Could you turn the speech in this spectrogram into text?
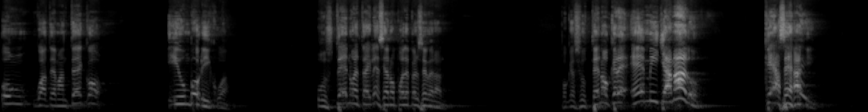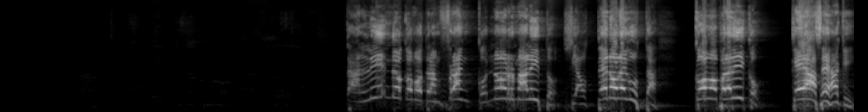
Un guatemalteco y un boricua. Usted en nuestra iglesia no puede perseverar. Porque si usted no cree en mi llamado, ¿qué haces ahí? Tan lindo como tan franco, normalito. Si a usted no le gusta cómo predico, ¿qué haces aquí?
